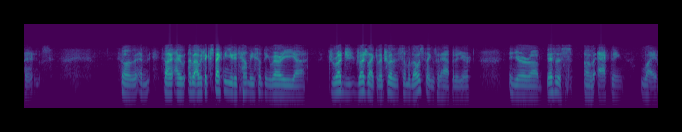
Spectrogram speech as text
things. So, um, so I, I, I was expecting you to tell me something very uh, drudge, drudge-like, and I'm sure that some of those things have happened in your in your uh, business of acting life?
